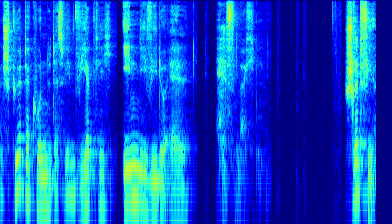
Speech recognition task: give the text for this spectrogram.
dann spürt der Kunde, dass wir ihm wirklich individuell helfen möchten. Schritt 4.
